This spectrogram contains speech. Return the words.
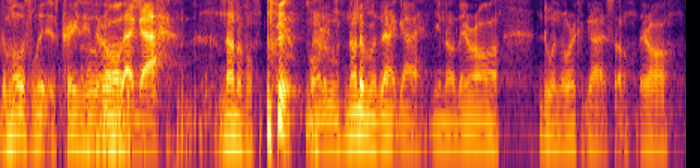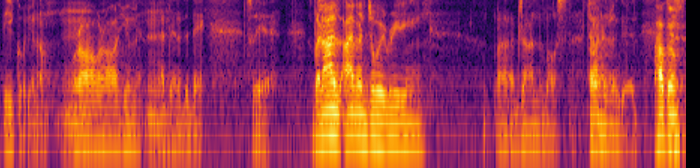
The most lit is crazy. Who- They're all that guy? None of them. none of them. None of them are that guy. You know, they're all doing the work of God, so they're all equal. You know, we're all we're all human at the end of the day. So yeah, but I've I've enjoyed reading uh, John the most. John has been good. How come? Just-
